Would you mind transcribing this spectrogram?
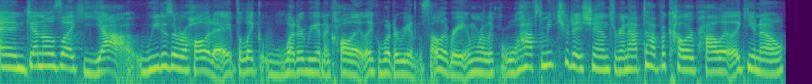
And Jenna was like, "Yeah, we deserve a holiday, but like, what are we gonna call it? Like, what are we gonna celebrate?" And we're like, "We'll have to make traditions. We're gonna have to have a color palette. Like, you know,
